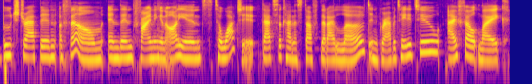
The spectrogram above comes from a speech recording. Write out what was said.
bootstrapping a film and then finding an audience to watch it. That's the kind of stuff that I loved and gravitated to. I felt like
